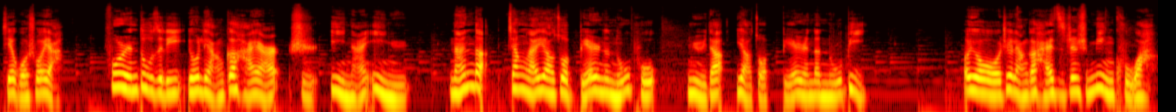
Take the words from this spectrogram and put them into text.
结果说呀，夫人肚子里有两个孩儿，是一男一女，男的将来要做别人的奴仆，女的要做别人的奴婢。哎呦，这两个孩子真是命苦啊！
